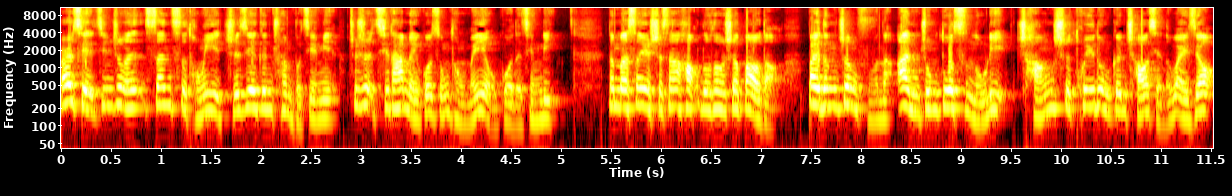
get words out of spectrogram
而且金正恩三次同意直接跟川普见面，这是其他美国总统没有过的经历。那么三月十三号，路透社报道，拜登政府呢暗中多次努力尝试推动跟朝鲜的外交，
